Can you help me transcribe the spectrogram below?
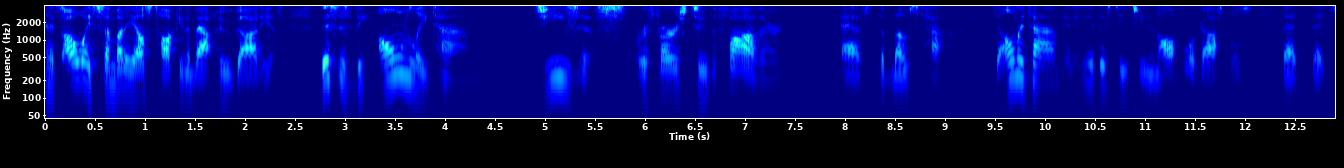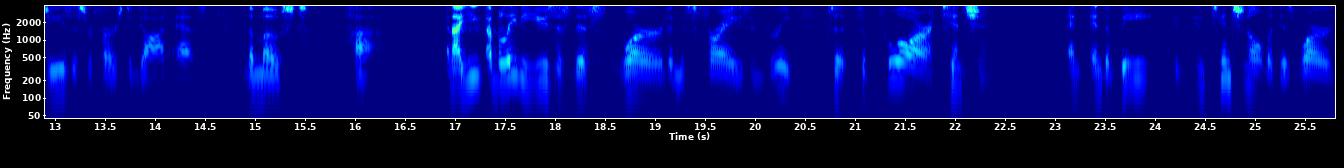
And it's always somebody else talking about who God is. This is the only time Jesus refers to the Father as the Most High. It's the only time in any of his teaching in all four Gospels that, that Jesus refers to God as the Most High. And I, I believe he uses this word and this phrase in Greek to, to pull our attention and, and to be intentional with his words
